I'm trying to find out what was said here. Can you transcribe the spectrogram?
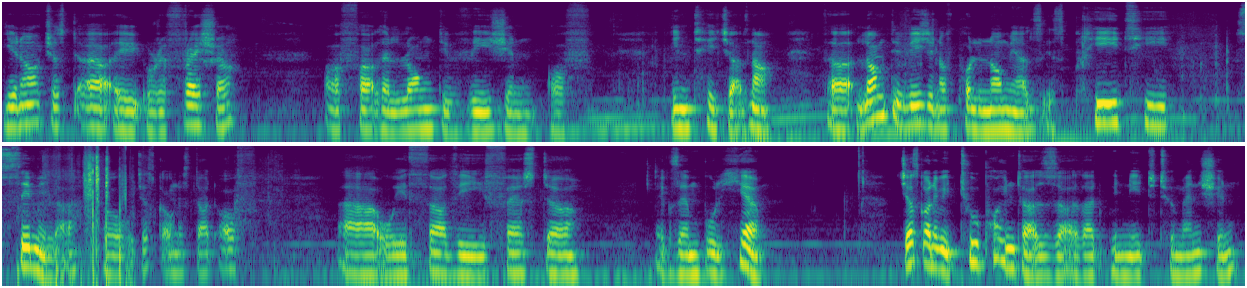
you know just uh, a refresher of uh, the long division of integers. Now, the long division of polynomials is pretty similar. So we're just going to start off uh, with uh, the first uh, example here just going to be two pointers uh, that we need to mention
